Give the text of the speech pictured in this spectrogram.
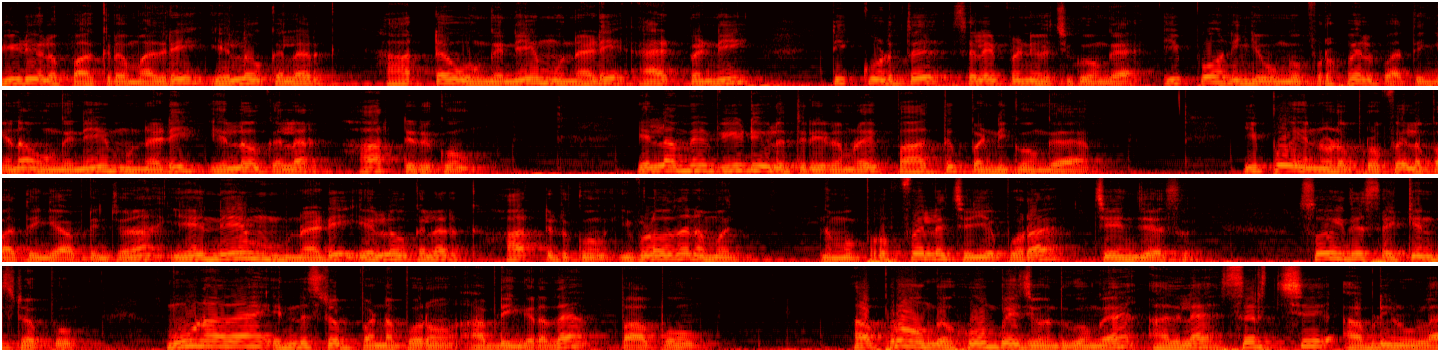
வீடியோவில் பார்க்குற மாதிரி எல்லோ கலர் ஹார்ட்டை உங்கள் நேம் முன்னாடி ஆட் பண்ணி டிக் கொடுத்து செலக்ட் பண்ணி வச்சுக்கோங்க. இப்போது நீங்கள் உங்கள் ப்ரொஃபைல் பார்த்தீங்கன்னா உங்கள் நேம் முன்னாடி எல்லோ கலர் ஹார்ட் இருக்கும். எல்லாமே வீடியோவில் தெரிகிற மாதிரி பார்த்து பண்ணிக்கோங்க. இப்போ என்னோடய ப்ரொஃபைலை பார்த்தீங்க அப்படின்னு சொன்னால் என் நேம் முன்னாடி எல்லோ கலர் ஹார்ட் இருக்கும். இவ்வளோ தான் நம்ம நம்ம ப்ரொஃபைலில் செய்ய போகிற சேஞ்சஸ் ஸோ இது செகண்ட் ஸ்டெப்பு மூணாவதாக என்ன ஸ்டெப் பண்ண போகிறோம் அப்படிங்கிறத பார்ப்போம். அப்புறம் உங்கள் ஹோம் பேஜ் வந்துக்கோங்க. அதில் சர்ச் அப்படின்னு உள்ள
